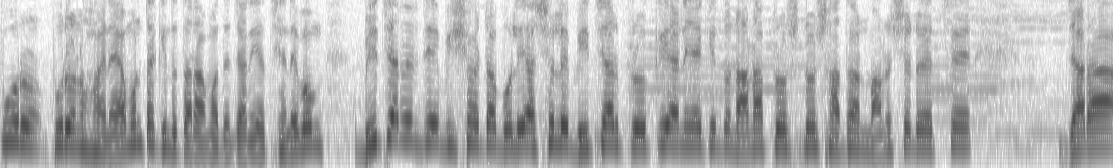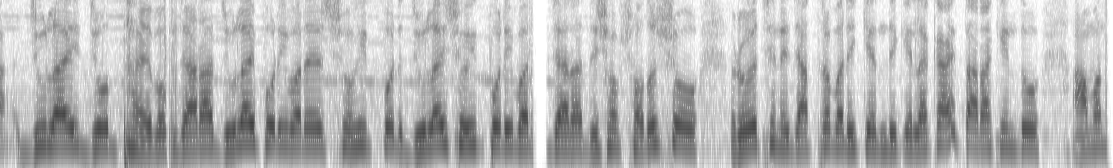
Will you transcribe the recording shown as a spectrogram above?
পূরণ পূরণ হয় না, এমনটা কিন্তু তারা আমাদের জানিয়েছেন। এবং বিচারের যে বিষয়টা বলি, আসলে বিচার প্রক্রিয়া নিয়ে কিন্তু নানা প্রশ্ন সাধারণ মানুষের রয়েছে। যারা জুলাই যোদ্ধা এবং যারা জুলাই পরিবারের শহীদ জুলাই শহীদ পরিবারের যারা যেসব সদস্য রয়েছেন এই যাত্রাবাড়ি কেন্দ্রিক এলাকায়, তারা কিন্তু আমাদের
